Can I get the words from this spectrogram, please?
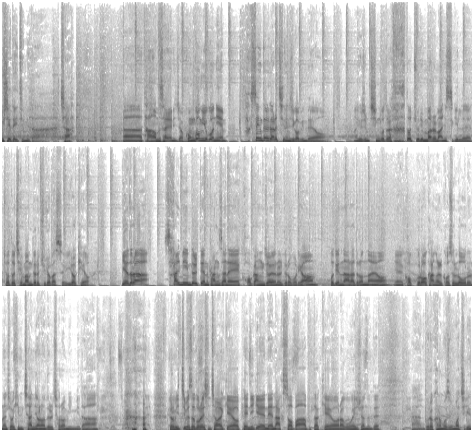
두시의 데이트입니다. 자, 아, 다음 사연이죠. 0065님, 학생들 가르치는 직업인데요. 아, 요즘 친구들 하도 줄임말을 많이 쓰길래 저도 제 맘대로 줄여봤어요. 이렇게요. 얘들아, 삶이 힘들 땐 강산의 거강저연을 들어보렴. 코디는 알아들었나요? 예, 거꾸로 강을 거슬러 오르는 저 힘찬 연어들처럼입니다. 그럼 이쯤에서 노래 신청할게요. 패닉의 내 낙서봐 부탁해요 라고 해주셨는데 아, 노력하는 모습이 멋지긴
